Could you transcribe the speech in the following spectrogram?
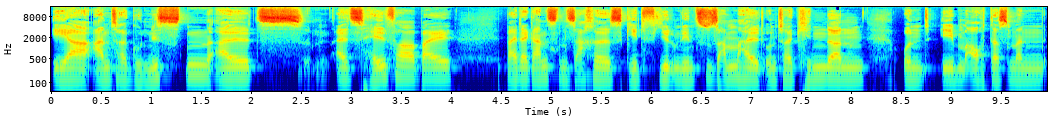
eher Antagonisten als, als Helfer bei, bei der ganzen Sache. Es geht viel um den Zusammenhalt unter Kindern und eben auch, dass man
